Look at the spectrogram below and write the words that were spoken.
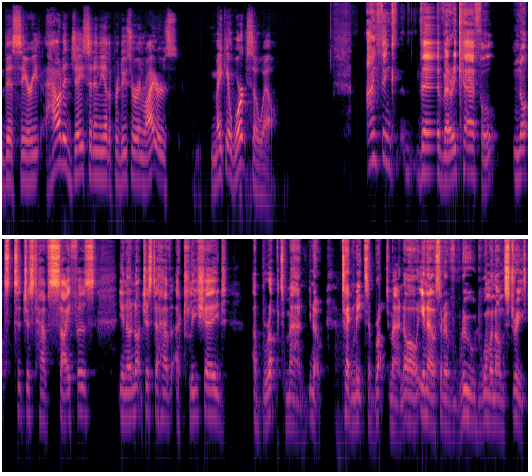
this series. How did jason and the other producer and writers make it work so well? I think they're very careful not to just have ciphers, you know, not just to have a cliched abrupt man, you know, Ted meets abrupt man, or, you know, sort of rude woman on street.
